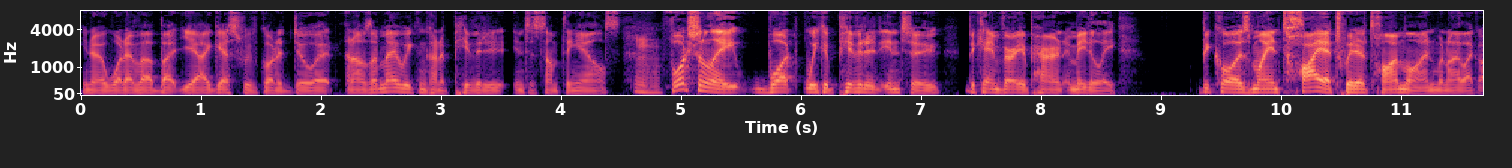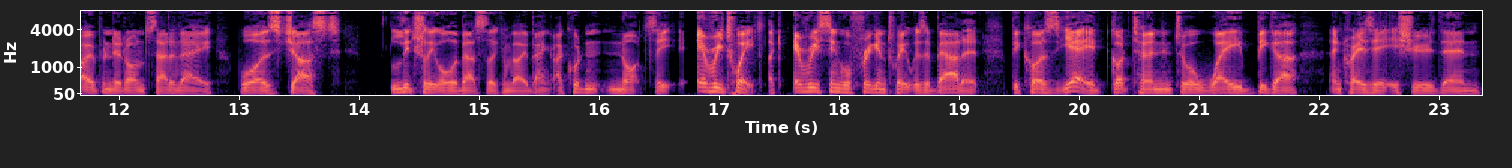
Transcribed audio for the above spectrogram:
you know, whatever. But yeah, I guess we've got to do it. And I was like, maybe we can kind of pivot it into something else. Mm-hmm. Fortunately, what we could pivot it into became very apparent immediately because my entire Twitter timeline, when I like opened it on Saturday, was just literally all about Silicon Valley Bank. I couldn't not see every tweet, like every single friggin' tweet was about it because, yeah, it got turned into a way bigger and crazier issue than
